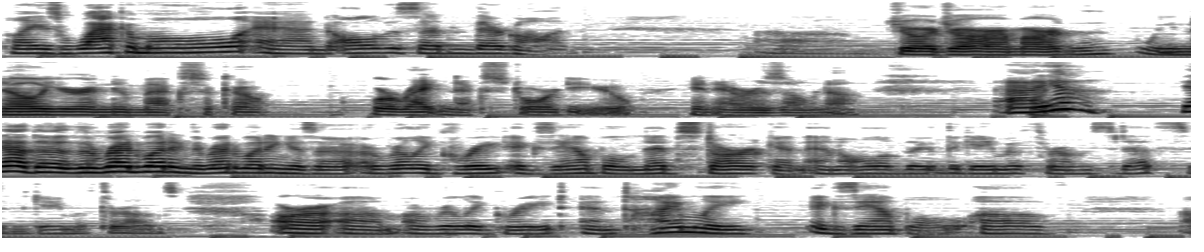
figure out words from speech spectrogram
plays whack a mole and all of a sudden they're gone. Um, George R. R. Martin, we know you're in New Mexico. We're right next door to you in Arizona. Uh, yeah, yeah. The the Red Wedding. The Red Wedding is a, a really great example. Ned Stark and, and all of the, the Game of Thrones deaths in Game of Thrones are um, a really great and timely example of uh,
